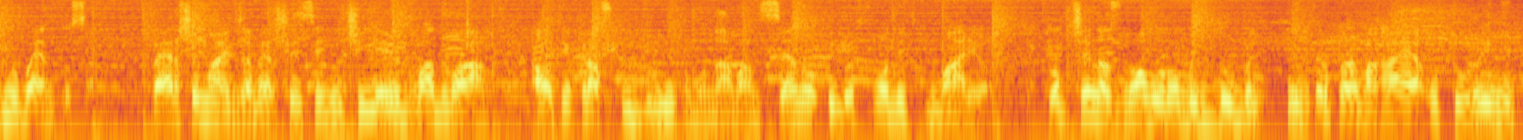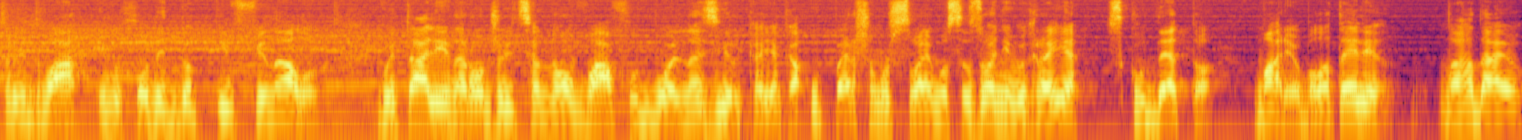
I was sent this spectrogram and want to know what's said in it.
Ювентуса. Перший матч завершується нічією 2-2. А от якраз у другому на авансцену і виходить Маріо. Хлопчина знову робить дубль. Інтер перемагає у Турині 3-2 і виходить до півфіналу. В Італії народжується нова футбольна зірка, яка у першому ж своєму сезоні виграє Скудетто. Маріо Балателі, нагадаю,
